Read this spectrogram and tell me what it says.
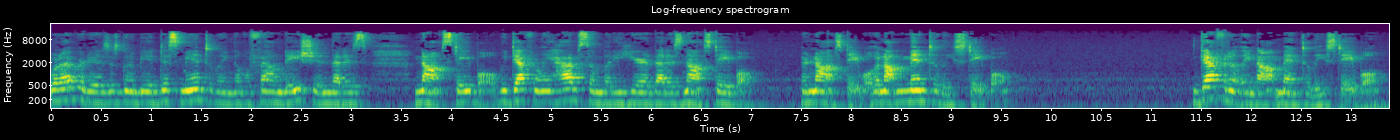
whatever it is, there's going to be a dismantling of a foundation that is not stable. We definitely have somebody here that is not stable. They're not stable. They're not mentally stable. Definitely not mentally stable.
